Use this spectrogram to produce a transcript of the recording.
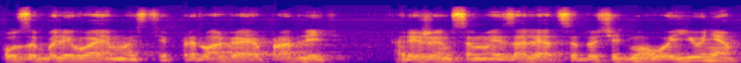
по заболеваемости, предлагая продлить режим самоизоляции до 7 июня,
